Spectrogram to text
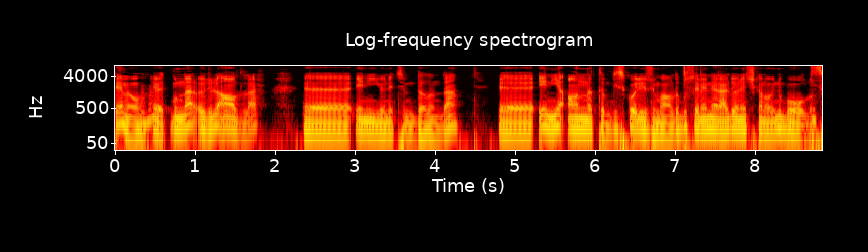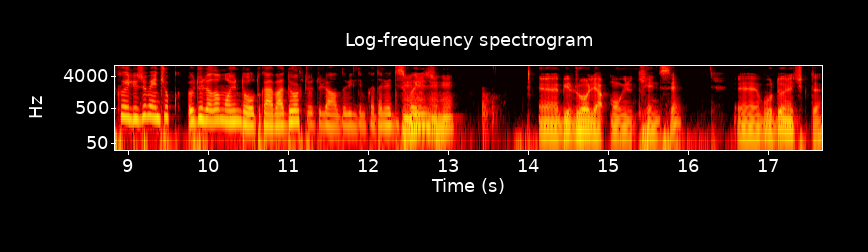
Değil mi o? Hı hı. Evet bunlar ödülü aldılar. Ee, en iyi yönetim dalında. Ee, en iyi anlatım. Disco Elysium aldı. Bu senenin herhalde öne çıkan oyunu bu oldu. Disco Elysium en çok ödül alan oyun da oldu galiba. 4 ödül aldı bildiğim kadarıyla Disco Hı hı, Elysium. hı Ee, bir rol yapma oyunu kendisi. Ee, burada öne çıktı.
